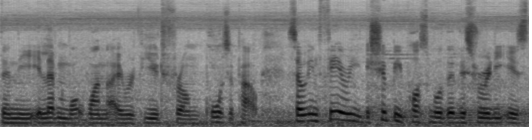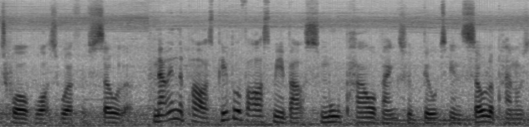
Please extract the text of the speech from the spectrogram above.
than the 11 watt one that I reviewed from Portapow. So in theory, it should be possible that this really is 12 watts worth of solar. Now in the past, people have asked me about small power banks with built-in solar panels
